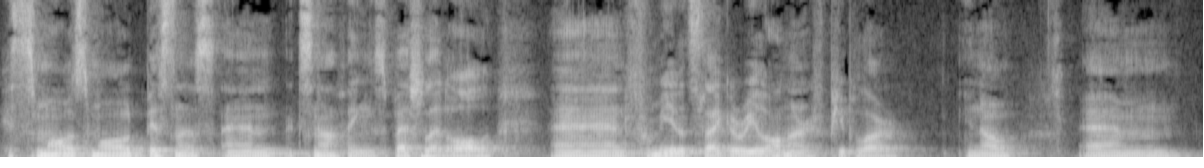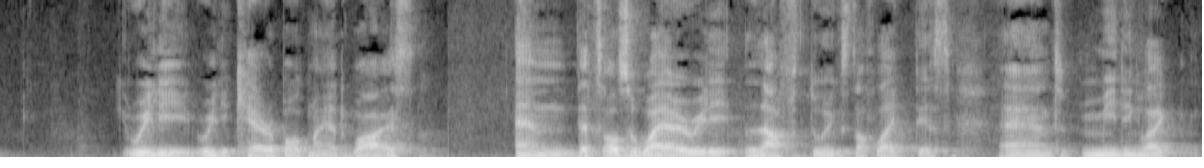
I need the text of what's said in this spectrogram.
his small small business and it's nothing special at all. And for me it's like a real honor if people are you know um, really, really care about my advice. And that's also why I really love doing stuff like this and meeting like,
